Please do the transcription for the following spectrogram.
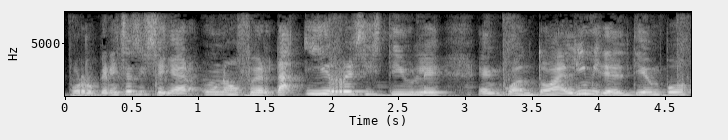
Por lo que necesitas diseñar una oferta irresistible en cuanto al límite del tiempo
